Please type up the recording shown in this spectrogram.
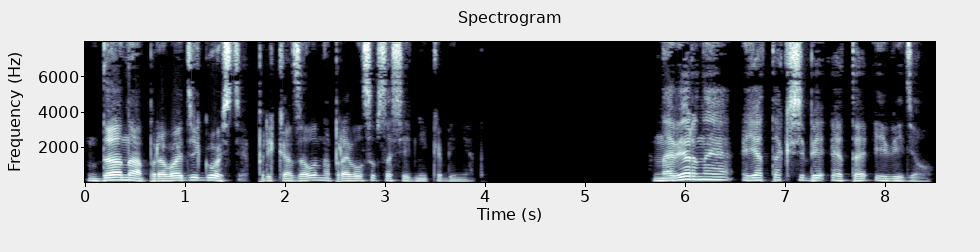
«Дана, проводи гостя», — приказал и направился в соседний кабинет. Наверное, я так себе это и видел.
